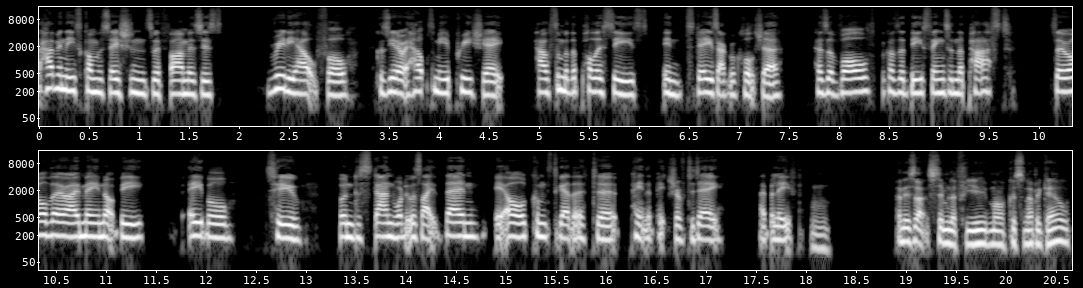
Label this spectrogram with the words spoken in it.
having these conversations with farmers is really helpful because, you know, it helps me appreciate how some of the policies in today's agriculture has evolved because of these things in the past. So although I may not be able to understand what it was like then, it all comes together to paint the picture of today, I believe. Mm. And is that similar for you, Marcus and Abigail?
